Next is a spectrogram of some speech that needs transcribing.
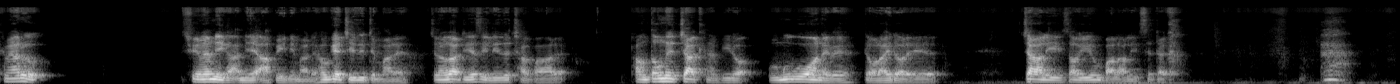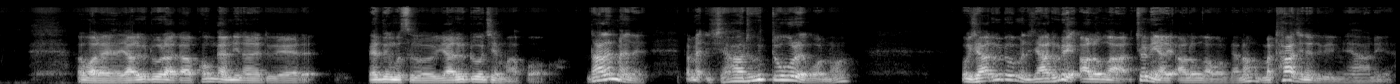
ခင်ဗျားတို့ရွှေမန်းမြေကအမြဲအားပေးနေပါတယ်ဟုတ်ကဲ့ကျေးဇူးတင်ပါတယ်ကျွန်တော်က DSC 46ပါတဲ့ထောင်3နှစ်ကြာခံပြီးတော့ဘူမှုဘဝနဲ့ပဲတော်လိုက်တော့တယ်တဲ့ကြာလီစောက်ရုံပါလာလီစစ်တက်ကဟုတ်ပါတယ်ယာလူတိုးတာကဖုံးကံမြင်လာတဲ့တူရဲ့တဲ့ဘယ်သူမဆိုယာလူတိုးခြင်းမှာပေါ့ဒါလည်းမှန်တယ်ဒါပေမဲ့ယာလူတိုးတယ်ပေါ့နော် ဟိုယာလူတိုးယာလူတွေအားလုံးကချွတ်နေရတဲ့အားလုံးကပေါ့ဗျာနော်မထခြင်းတဲ့သူတွေများနေတယ်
